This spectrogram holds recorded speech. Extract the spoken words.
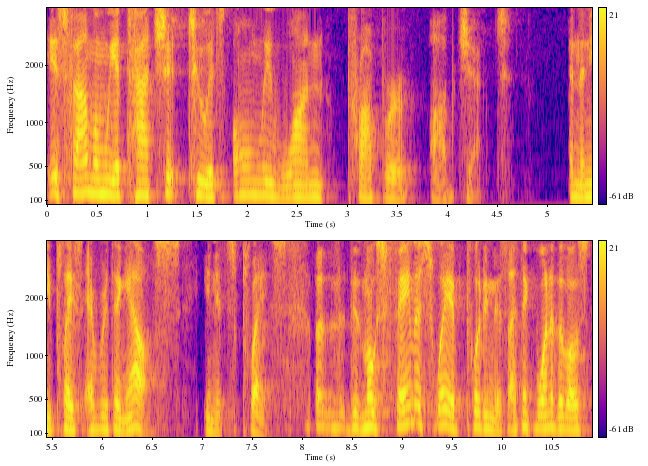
is found when we attach it to its only one proper object. And then you place everything else in its place. Uh, the, the most famous way of putting this, I think one of the most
